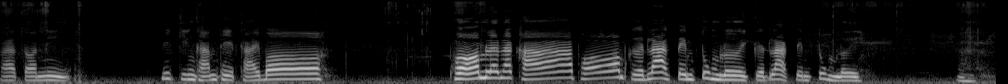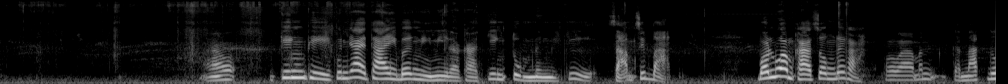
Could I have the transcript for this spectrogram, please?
ว่าตอนนี้ มีกิ่งขามเทศขายบอพร้อมแล้วนะคะ พร้อมเกิดรากเต็มตุ้มเลย เกิดรากเต็มตุ้มเลย เอากิ่งที่คุณยายไทยเบิ้งนี่นี่แหละค่ะ กิ่งตุ่มหนึ่งนี่คือสามสิบบาทบ่ร่วมค่าทรงด้วยค่ะ เพราะว่ามันกันนักดู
